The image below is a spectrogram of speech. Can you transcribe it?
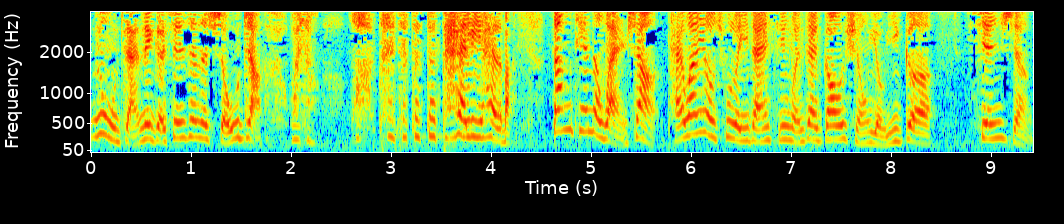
怒斩那个先生的手掌，我想哇，太太太太太厉害了吧！当天的晚上，台湾又出了一单新闻，在高雄有一个先生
